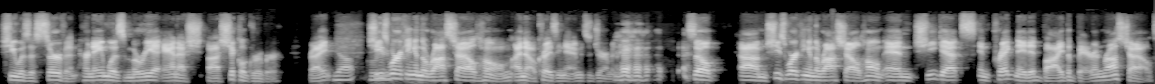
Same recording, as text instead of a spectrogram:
She was a servant. Her name was Maria Anna Sch- uh, Schicklgruber. Right. Yeah. She's working in the Rothschild home. I know, crazy name. It's a German so um, she's working in the Rothschild home and she gets impregnated by the Baron Rothschild,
